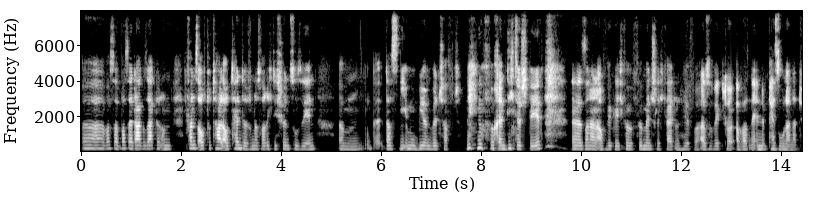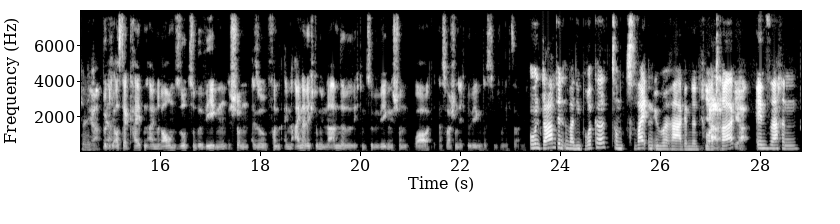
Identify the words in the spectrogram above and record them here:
äh, was, er, was er da gesagt hat. Und ich fand es auch total authentisch und das war richtig schön zu sehen. Ähm, dass die Immobilienwirtschaft nicht nur für Rendite steht, äh, sondern auch wirklich für, für Menschlichkeit und Hilfe. Also wirklich toll, aber eine Persona natürlich. Ja, wirklich ja. aus der Kalten einen Raum so zu bewegen, ist schon, also von in eine Richtung in eine andere Richtung zu bewegen, ist schon, wow, das war schon echt bewegend, das muss man echt sagen. Und da finden wir die Brücke zum zweiten überragenden Vortrag ja, ja. in Sachen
